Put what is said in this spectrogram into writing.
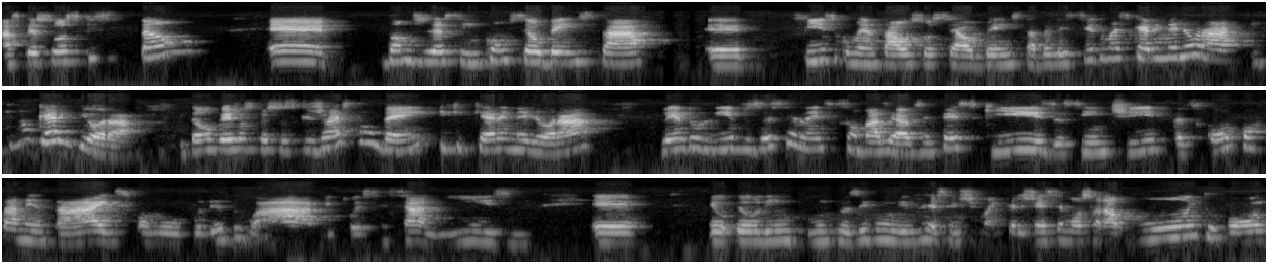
as pessoas que estão, é, vamos dizer assim, com seu bem-estar é, físico, mental e social bem estabelecido, mas querem melhorar e que não querem piorar. Então, vejo as pessoas que já estão bem e que querem melhorar lendo livros excelentes que são baseados em pesquisas científicas, comportamentais, como O Poder do Hábito, o Essencialismo. É, eu, eu, li, inclusive, um livro recente, uma Inteligência Emocional, muito bom,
